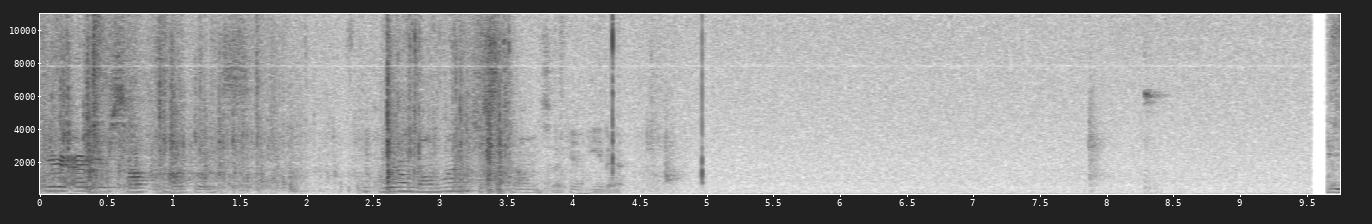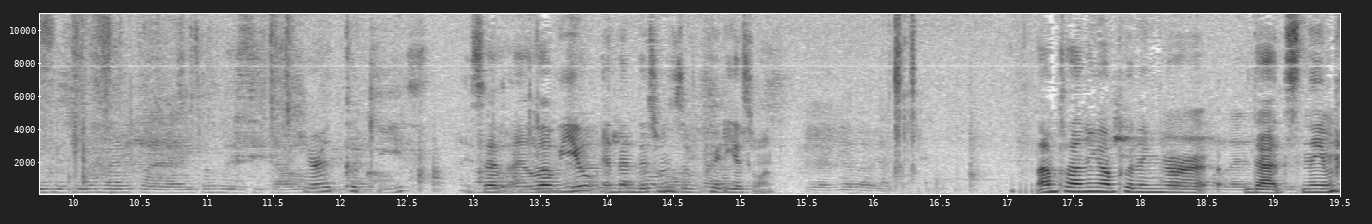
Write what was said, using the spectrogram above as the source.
Here are your soft tacos. If you don't want one, just tell me so I can eat it. Here are cookies. It says I love you, and then this one's the prettiest one. I'm planning on putting your dad's name.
